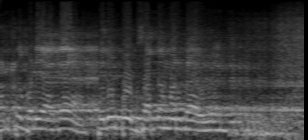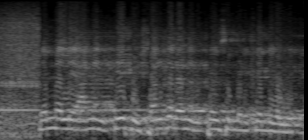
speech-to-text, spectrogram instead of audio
அடுத்தபடியாக திருப்பூர் சட்டமன்ற எம்எல்ஏ அண்ணன் கே பி அண்ணன் பேசும்படி கேட்டுக்கொள்கிறேன்.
